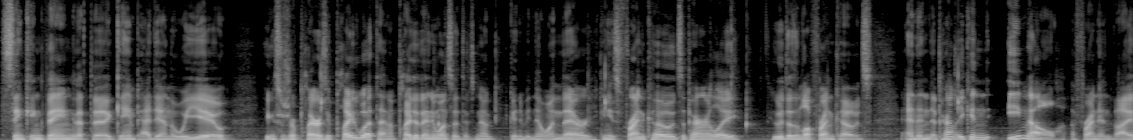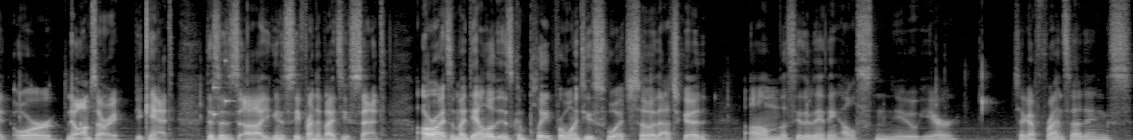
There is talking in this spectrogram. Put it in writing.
syncing thing that the gamepad did on the Wii U. You can search for players you played with. I haven't played with anyone, so there's no going to be no one there. You can use friend codes, apparently. Who doesn't love friend codes? And then apparently you can email a friend invite, or no, I'm sorry, you can't. This is uh, you can see friend invites you sent. All right, so my download is complete for 1-2 Switch, so that's good. Um, let's see if there's anything else new here. Check out friend settings.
